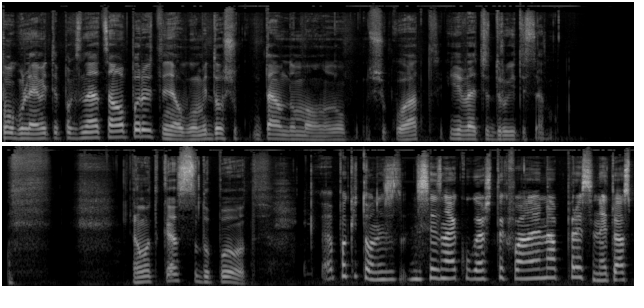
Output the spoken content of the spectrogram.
По-големите пък знаят само първите ни албуми, до шок... там до Молно, до шоколад и вече другите са. Ама така се допълват. А пък и то не, не се знае кога ще хване една пресен. Ето аз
